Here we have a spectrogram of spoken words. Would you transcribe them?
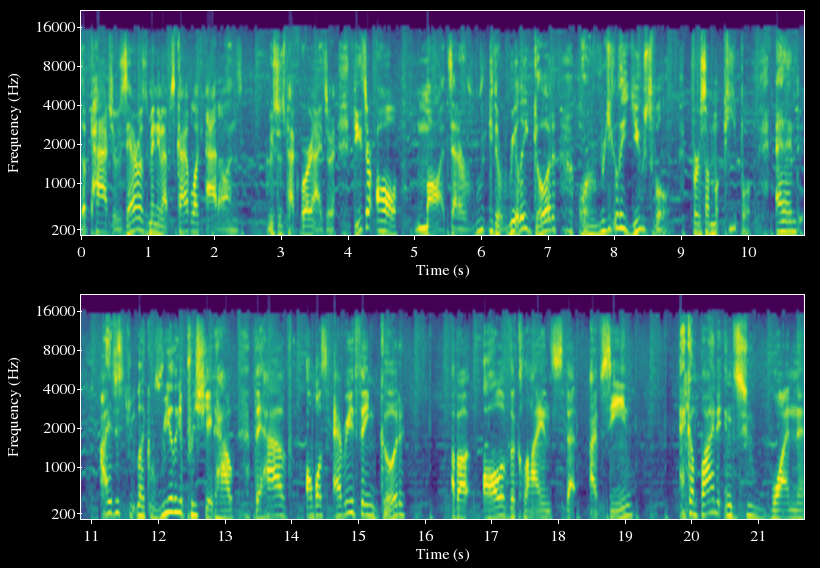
the Patcher, Xaero's Minimap, Skyblock add-ons, Resource Pack Organizer. These are all mods that are re either really good or really useful for some people. And I just like really appreciate how they have almost everything good about all of the clients that I've seen and combined it into one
